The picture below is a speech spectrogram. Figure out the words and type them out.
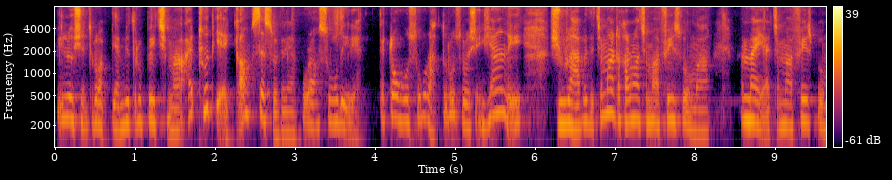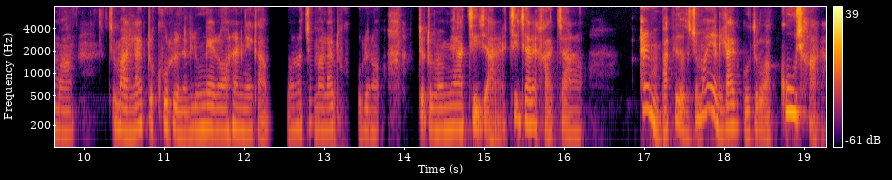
ပြီးလို့ရှင်တို့ကပြန်ပြီးတို့ page မှာအဲ့သူဒီ account set ဆိုတဲ့ပိုတော့စိုးသေးတယ်တော်တော်ကိုစိုးတာသူတို့ဆိုလို့ရှိရင်ရမ်းလေယူတာပဲကျမတခါတော့ကျမ Facebook မှာမမတ်ရကျမ Facebook မှာကျမ live တစ်ခုလွှင့်တယ်လူငယ်တော့နှစ်နှစ်ကပေါ့နော်ကျမ live တစ်ခုလွှင့်တော့တော်တော်များများကြည့်ကြတယ်ကြည့်ကြတဲ့ခါကျတော့ အဲ့မှာဘာဖြစ်လဲဆိုကျမရဲ့ live ကိုသူတို့ကကူးချတာ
